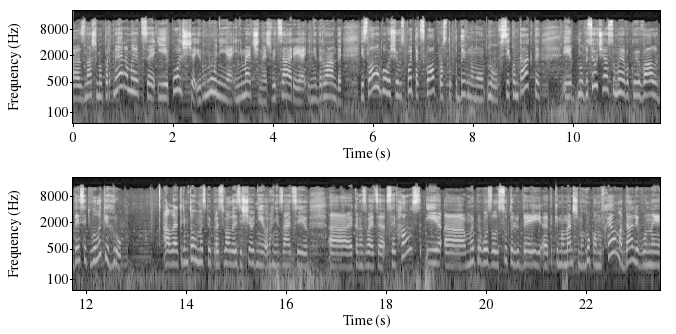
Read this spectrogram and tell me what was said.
е, з нашими партнерами. Це і Польща, і Румунія, і Німеччина, і Швейцарія, і Нідерланди. І слава Богу, що Господь так склав просто по дивному ну, всі контакти. І ну, до цього часу ми евакуювали 10 великих груп. Але крім того, ми співпрацювали зі ще однією організацією, е, яка називається Safe House. І е, ми привозили суто людей е, такими меншими групами в Хелм, а Далі вони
